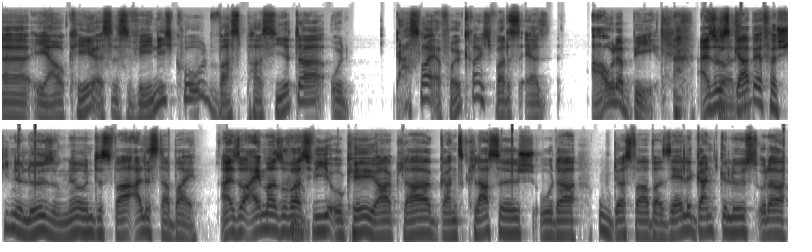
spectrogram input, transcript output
äh, ja, okay, es ist wenig Code, was passiert da? Und das war erfolgreich? War das eher A oder B? Also es gab ja verschiedene Lösungen, ne? Und es war alles dabei. Also einmal sowas wie, okay, ja klar, ganz klassisch oder, uh, das war aber sehr elegant gelöst oder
